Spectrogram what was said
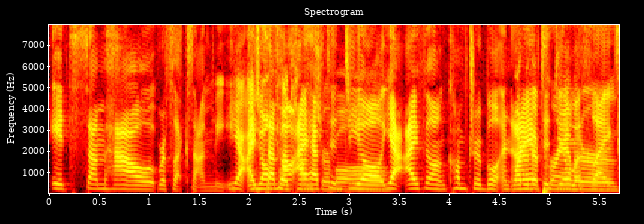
it somehow reflects on me. Yeah, I And don't feel somehow I have to deal. Yeah, I feel uncomfortable, and What I have to deal with like?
